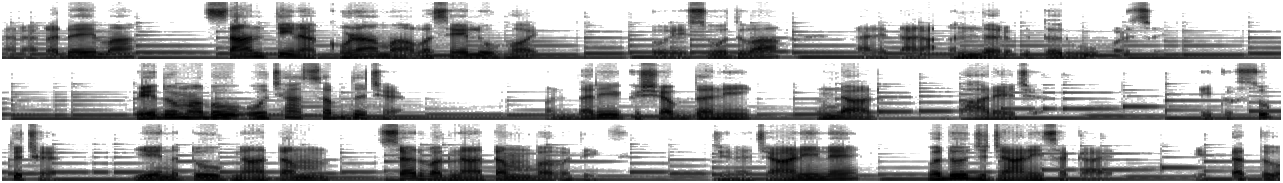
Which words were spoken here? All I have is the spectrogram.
તારા હૃદયમાં શાંતિના ખૂણામાં વસેલું હોય, તો એ શોધવા તારે તારા અંદર ઉતરવું પડશે. વેદોમાં બહુ ઓછા શબ્દ છે, પણ દરેક શબ્દની ઊંડાણ ભારે છે. એક સૂક્ત છે, યેન તું જ્ઞાતમ સર્વ જ્ઞાતમ ભવતી જેને જાણીને બધું જ જાણી શકાય. એ તત્વ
